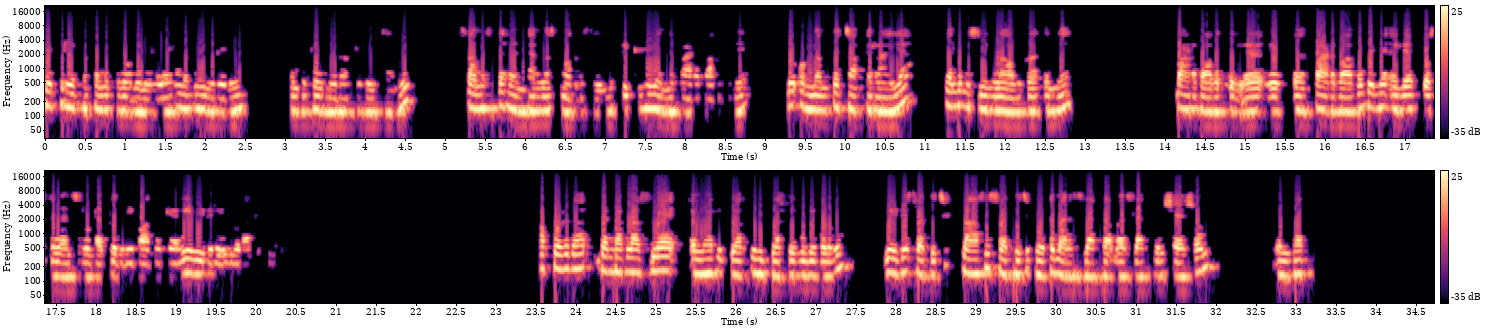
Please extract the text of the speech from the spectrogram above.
പ്രിയപ്പെട്ട മുത്തുമണികളെ ഇന്നത്തെ വീഡിയോയിൽ എന്തൊക്കെ ഇൻക്ലൂഡാക്കിയത് വെച്ചാൽ സമസ്ത രണ്ടാം ക്ലാസ് മദ്രസയിൽ ഫിഖ് എന്ന പാഠഭാഗത്തിലെ ഒന്നാമത്തെ ചാപ്റ്ററായ രണ്ട് മുസ്ലിങ്ങളാവുക എന്ന പാഠഭാഗത്തിൽ പാഠഭാഗം പിന്നെ അതിലെ ക്വസ്റ്റ്യൻ ആൻസർ ഉണ്ടാക്കിയതിന് ഈ ഭാഗമൊക്കെയാണ് ഈ വീഡിയോയിൽ ഉണ്ടാക്കിയിട്ടുള്ളത്. അപ്പോഴത്തെ അപ്പോഴിതാ രണ്ടാം ക്ലാസ്സിലെ എല്ലാ വിദ്യാർത്ഥി വിദ്യാർത്ഥി കുഞ്ഞുങ്ങളും വീഡിയോ ശ്രദ്ധിച്ച് ക്ലാസ് ശ്രദ്ധിച്ച് കേട്ട് മനസ്സിലാക്കുക. മനസ്സിലാക്കിയതിനു ശേഷം എന്താ?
